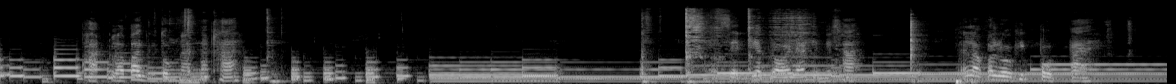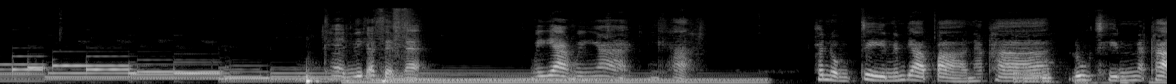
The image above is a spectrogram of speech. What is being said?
ๆผักเราก็อยู่ตรงนั้นนะคะ เรียบร้อยแล้วเห็นไหมคะ แล้วเราก็โรยพริกป่นไปแค่นี้ก็เสร็จแล้ว ไม่ยากไม่ง่ายนี่ค่ะ ขนมจีนน้ำยาป่านะคะ ลูกชิ้นนะคะ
